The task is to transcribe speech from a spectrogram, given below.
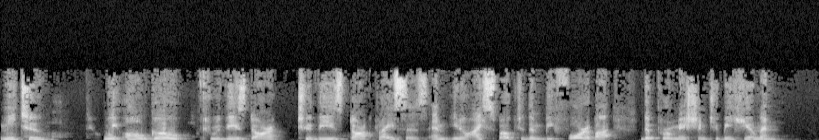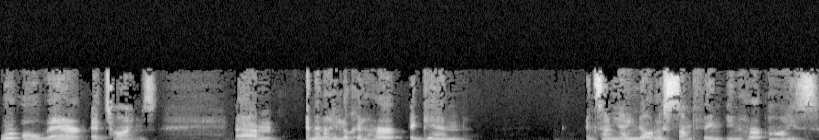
me too. We all go through these dark to these dark places. And you know, I spoke to them before about the permission to be human. We're all there at times. Um, and then I look at her again, and suddenly I notice something in her eyes.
